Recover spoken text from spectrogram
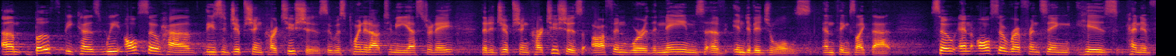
um, both because we also have these Egyptian cartouches. It was pointed out to me yesterday that Egyptian cartouches often were the names of individuals and things like that. So, and also referencing his kind of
